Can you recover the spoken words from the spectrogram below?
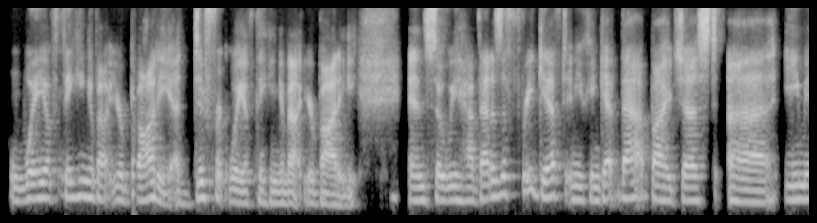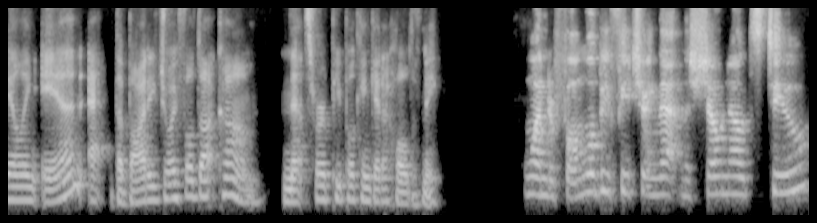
way of thinking about your body, a different way of thinking about your body. And so we have that as a free gift, and you can get that by just uh, emailing in at thebodyjoyful.com. And that's where people can get a hold of me. Wonderful. And we'll be featuring that in the show notes too.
